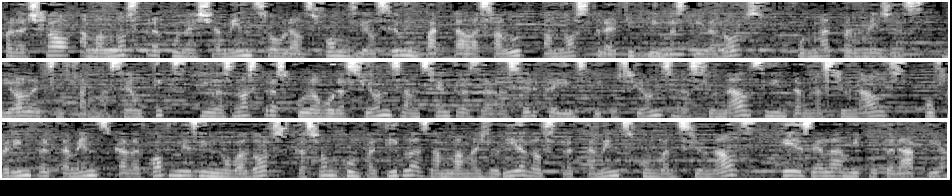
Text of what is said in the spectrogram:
Per això, amb el nostre coneixement sobre els fongs i el seu impacte a la salut, el nostre equip d'investigadors, format per metges, biòlegs i farmacèutics, i les nostres col·laboracions amb centres de recerca i institucions nacionals i internacionals, oferim tractaments cada cop més innovadors que són compatibles amb la majoria dels tractaments convencionals, que és la micoteràpia.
